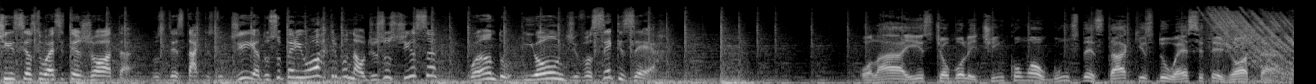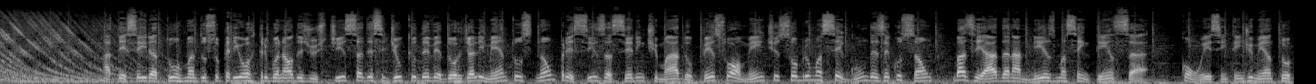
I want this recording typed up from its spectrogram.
Notícias do STJ. Os destaques do dia do Superior Tribunal de Justiça, quando e onde você quiser. Olá, este é o boletim com alguns destaques do STJ. A terceira turma do Superior Tribunal de Justiça decidiu que o devedor de alimentos não precisa ser intimado pessoalmente sobre uma segunda execução baseada na mesma sentença. Com esse entendimento,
